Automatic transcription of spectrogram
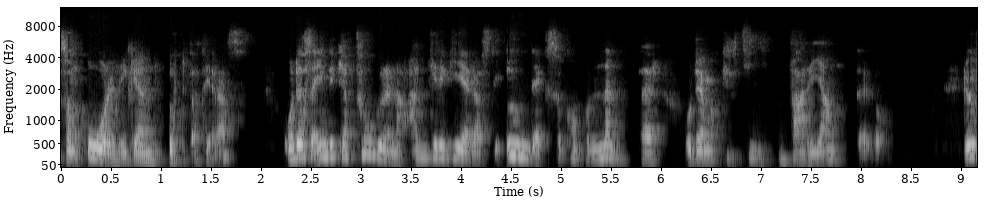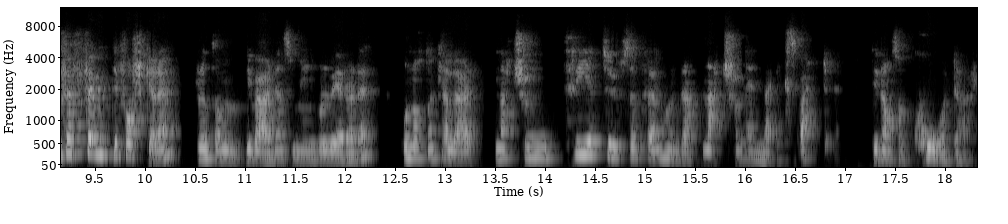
som årligen uppdateras. Och dessa indikatorerna aggregeras till index och komponenter och demokrativarianter. Då. Det är ungefär 50 forskare runt om i världen som är involverade och något de kallar 3500 nationella experter. Det är de som kodar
